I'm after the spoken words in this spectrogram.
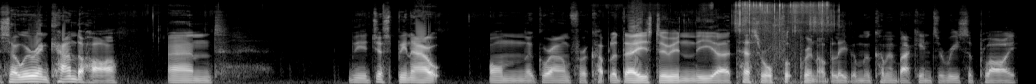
So we we're in Kandahar, and we had just been out on the ground for a couple of days doing the uh, Tesserol footprint, I believe, and we are coming back in to resupply,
